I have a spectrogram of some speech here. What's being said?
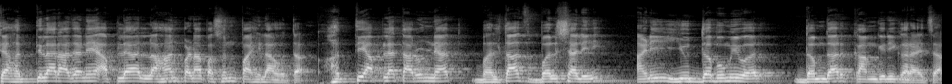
त्या हत्तीला राजाने आपल्या लहानपणापासून पाहिला होता. हत्ती आपल्या तारुण्यात भलताच बलशाली आणि युद्धभूमीवर दमदार कामगिरी करायचा.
